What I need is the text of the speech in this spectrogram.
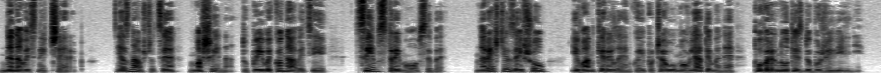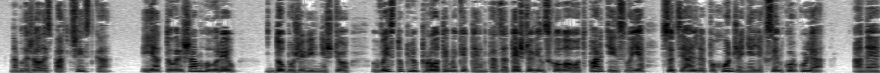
ненависний череп. Я знав, що це машина, тупий виконавець, і цим стримував себе. Нарешті зайшов Іван Кириленко і почав умовляти мене повернутись до божевільні. Наближалась партчистка, і я товаришам говорив до божевільні, що виступлю проти Микитенка за те, що він сховав від партії своє соціальне походження як син Куркуля, а не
